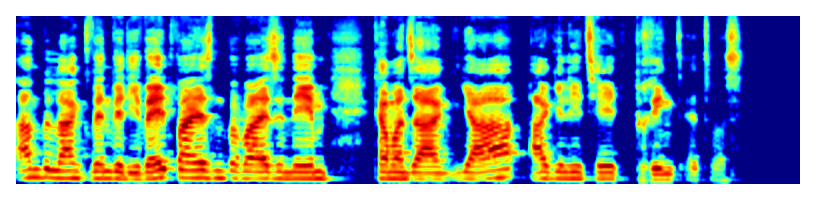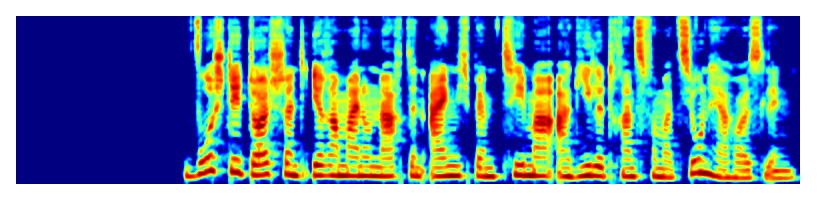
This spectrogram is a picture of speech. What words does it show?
anbelangt. Wenn wir die weltweiten Beweise nehmen, kann man sagen, ja, Agilität bringt etwas. Wo steht Deutschland Ihrer Meinung nach denn eigentlich beim Thema agile Transformation, Herr Häusling?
